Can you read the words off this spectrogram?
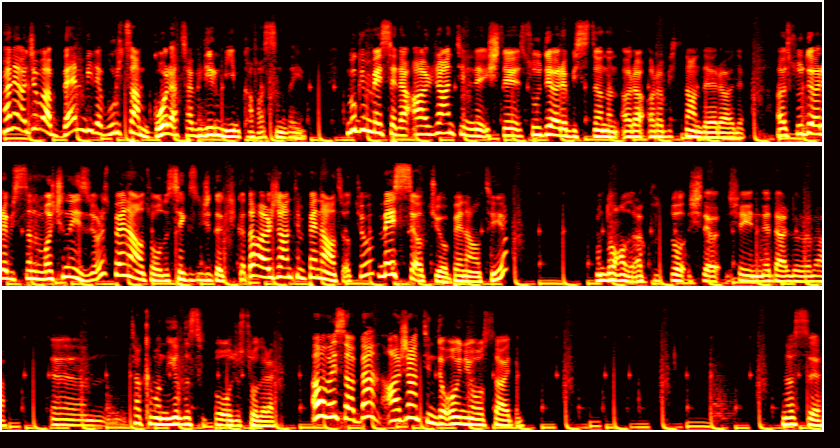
Hani acaba ben bile vursam gol atabilir miyim kafasındayım. Bugün mesela Arjantin'le işte Suudi Arabistan'ın Ara, Arabistan'da herhalde. Suudi Arabistan'ın maçını izliyoruz. Penaltı oldu 8. dakikada. Arjantin penaltı atıyor. Messi atıyor penaltıyı. Doğal olarak futbol işte şeyin ne derler ona e, takımın yıldız futbolcusu olarak. Ama mesela ben Arjantin'de oynuyor olsaydım. Nasıl?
